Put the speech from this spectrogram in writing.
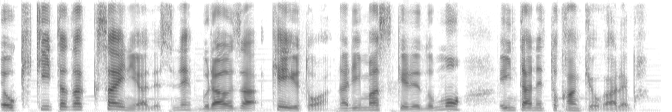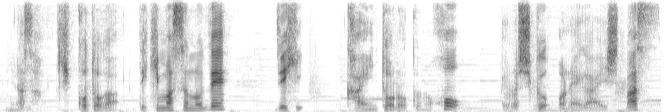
お聞きいただく際にはですね、ブラウザ経由とはなりますけれども、インターネット環境があれば皆さん聞くことができますので、ぜひ会員登録の方よろしくお願いします。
